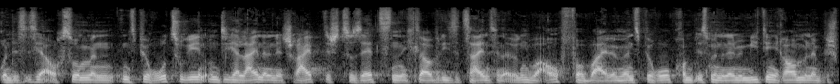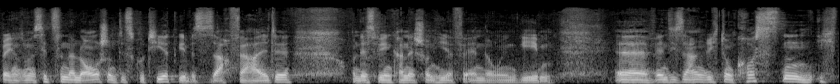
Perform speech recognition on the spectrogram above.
und es ist ja auch so, man ins Büro zu gehen und sich allein an den Schreibtisch zu setzen. Ich glaube, diese Zeiten sind irgendwo auch vorbei. Wenn man ins Büro kommt, ist man in einem Meetingraum, in einer Besprechung. Also man sitzt in der Lounge und diskutiert gewisse Sachverhalte. Und deswegen kann es schon hier Veränderungen geben. Äh, wenn Sie sagen Richtung Kosten, ich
